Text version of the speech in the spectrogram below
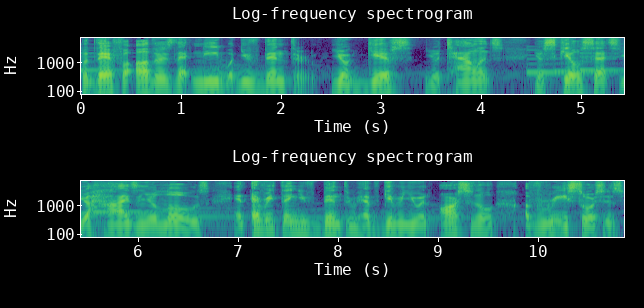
but they're for others that need what you've been through. Your gifts, your talents, your skill sets, your highs and your lows, and everything you've been through have given you an arsenal of resources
